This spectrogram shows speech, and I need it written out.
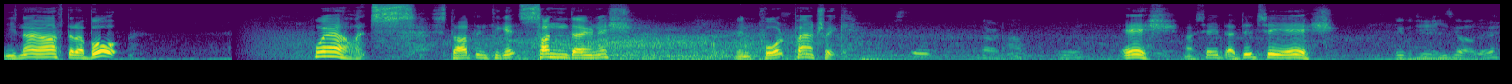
he's now after a boat. Well, it's starting to get sundownish in Port Patrick. still an hour and a half away. Ish. I said, I did say ish. Look at the view he's got up there.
